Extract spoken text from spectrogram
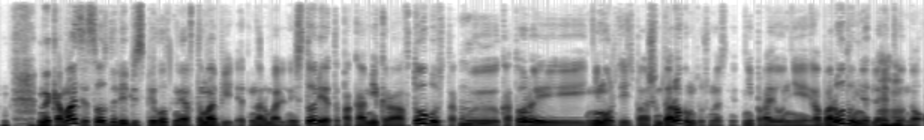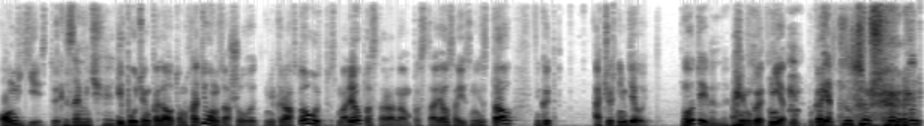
на КАМАЗе создали беспилотный автомобиль. Это нормальная история. Это пока микроавтобус такой, который не может ездить по нашим дорогам, потому что у нас нет ни правил, ни оборудования для Мгм. этого, но он есть. То есть Замечательно. и Путин, когда вот он ходил, он зашел в этот микроавтобус, посмотрел по сторонам, постоял, садиться не стал, и говорит, а что с ним делать? Вот именно. А ему говорят, нет, ну погоди. Нет, ну слушай,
